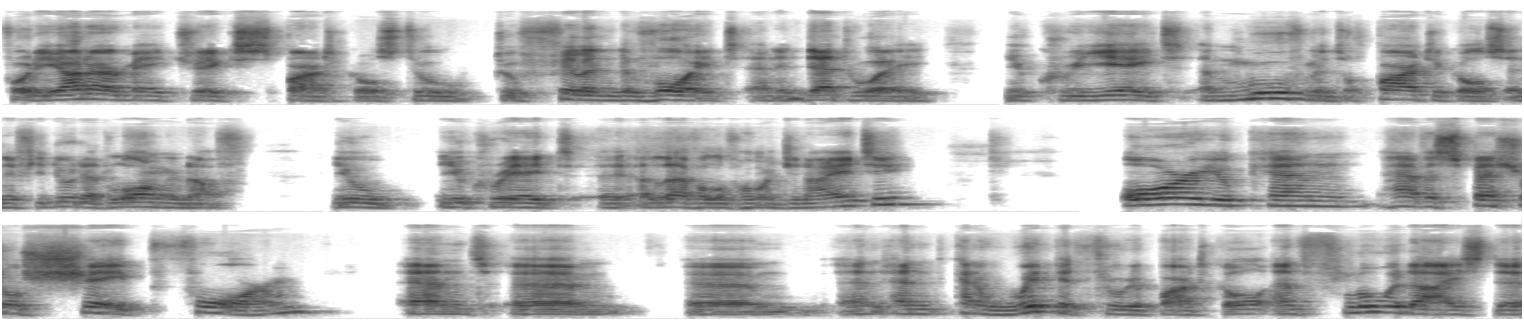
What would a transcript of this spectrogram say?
for the other matrix particles to, to fill in the void. And in that way, you create a movement of particles. And if you do that long enough, you, you create a, a level of homogeneity. Or you can have a special shape form and, um, um, and, and kind of whip it through the particle and fluidize the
